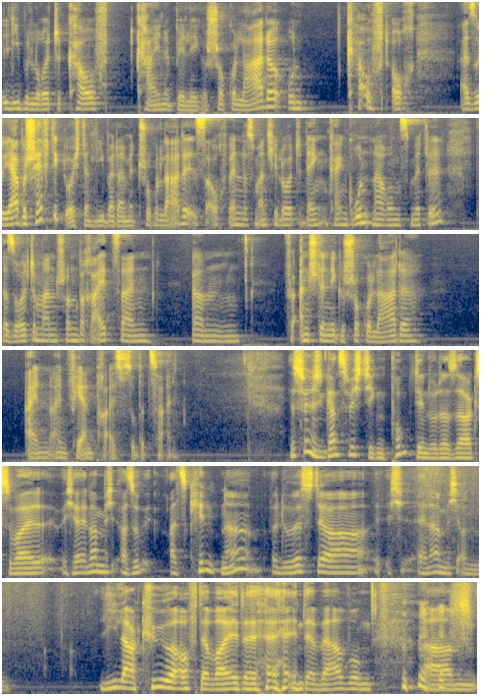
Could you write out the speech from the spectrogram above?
liebe Leute, kauft keine billige Schokolade und kauft auch, also ja, beschäftigt euch dann lieber damit. Schokolade ist, auch wenn das manche Leute denken, kein Grundnahrungsmittel. Da sollte man schon bereit sein, ähm, für anständige Schokolade einen, einen fairen Preis zu bezahlen. Das finde ich einen ganz wichtigen Punkt, den du da sagst, weil ich erinnere mich, also als Kind, ne, du wirst ja, ich erinnere mich an lila Kühe auf der Weide in der Werbung. ähm,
